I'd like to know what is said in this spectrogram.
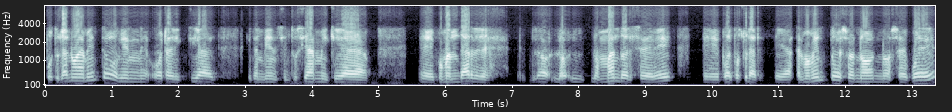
postular nuevamente o bien otra directiva que también se entusiasme y quiera eh, comandar los mandos del CDB eh, poder postular. Eh, hasta el momento eso no, no se puede.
